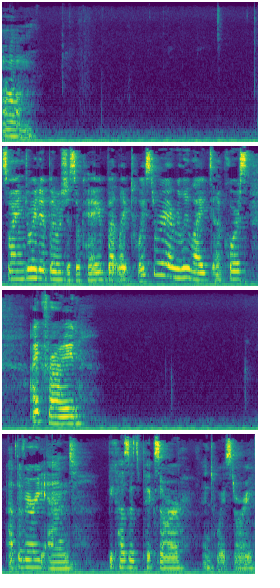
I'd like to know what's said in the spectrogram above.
um, So I enjoyed it, but it was just okay. But like Toy Story, I really liked. And of course, I cried at the very end because it's Pixar and Toy Story.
